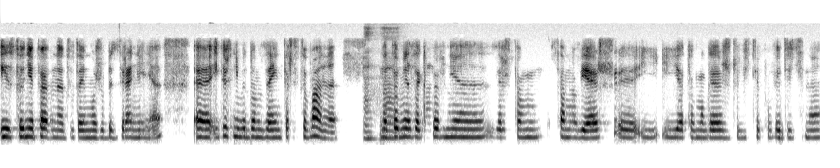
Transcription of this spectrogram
jest to niepewne, tutaj może być zranienie e, i też nie będą zainteresowane. Mhm. Natomiast jak pewnie zresztą sama wiesz y, i, i ja to mogę rzeczywiście powiedzieć na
